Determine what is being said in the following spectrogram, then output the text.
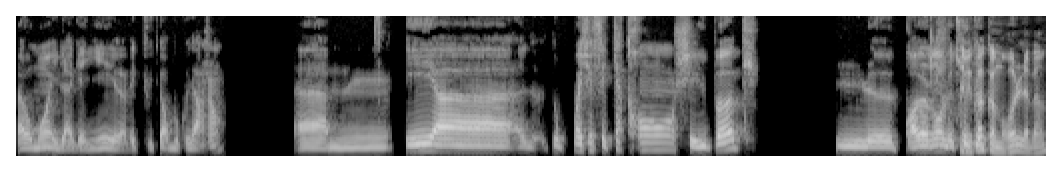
Bah, au moins, il a gagné avec Twitter beaucoup d'argent. et donc, moi, j'ai fait 4 ans chez UPOC le, probablement le truc. quoi comme rôle là-bas?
